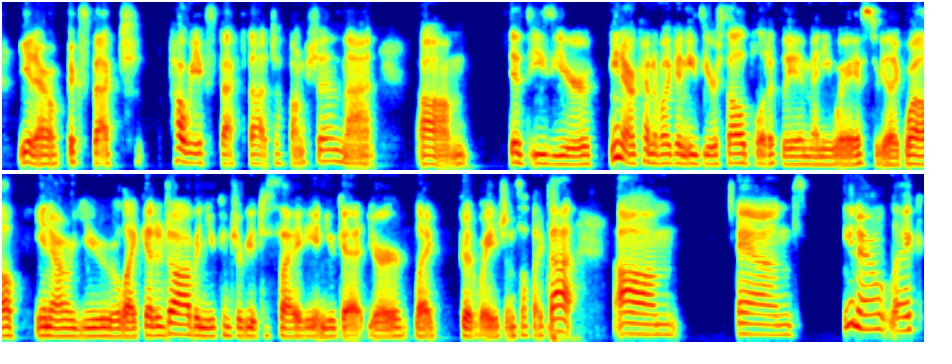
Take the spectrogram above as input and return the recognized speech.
you know, expect, how we expect that to function that um, it's easier, you know, kind of like an easier sell politically in many ways to be like, well, you know, you like get a job and you contribute to society and you get your like good wage and stuff like that. Um, and you know, like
